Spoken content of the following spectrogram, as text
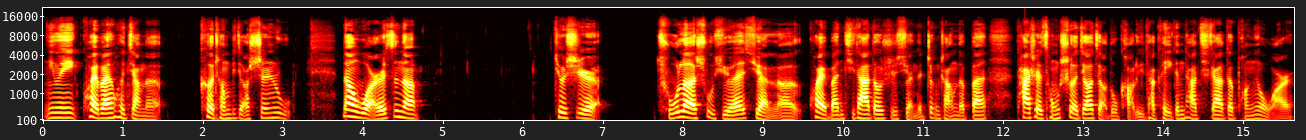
因为快班会讲的课程比较深入。那我儿子呢，就是。除了数学选了快班，其他都是选的正常的班。他是从社交角度考虑，他可以跟他其他的朋友玩。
